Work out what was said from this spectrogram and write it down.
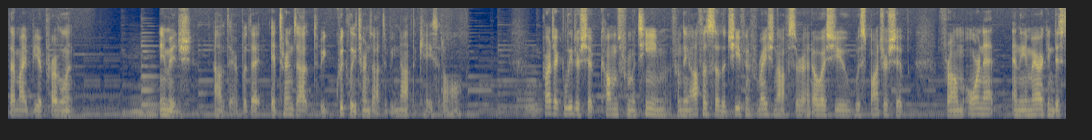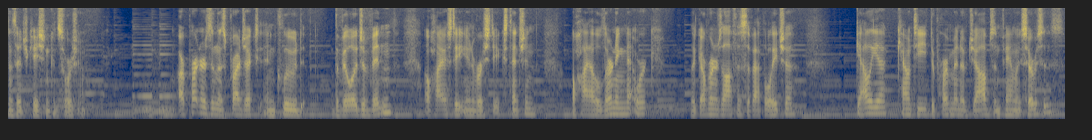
That might be a prevalent image out there, but that it turns out to be quickly turns out to be not the case at all. Project leadership comes from a team from the Office of the Chief Information Officer at OSU with sponsorship from OARnet and the American Distance Education Consortium. Our partners in this project include the Village of Vinton, Ohio State University Extension, Ohio Learning Network, the Governor's Office of Appalachia, Gallia County Department of Jobs and Family Services,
